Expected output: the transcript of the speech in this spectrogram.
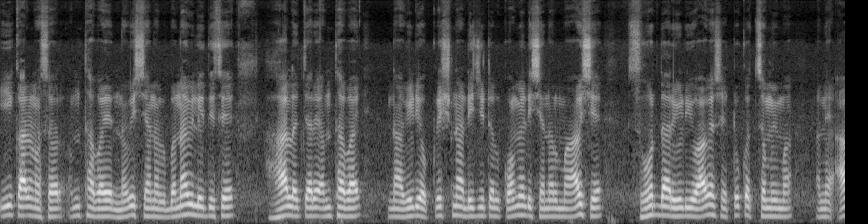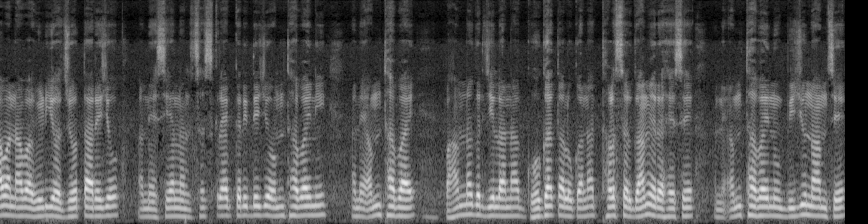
એ કારણોસર અમથાભાઈએ નવી ચેનલ બનાવી લીધી છે. હાલ અત્યારે અમથાભાઈના વીડિયો કૃષ્ણા ડિજિટલ કોમેડી ચેનલમાં આવશે. જોરદાર વીડિયો આવે છે ટૂંક જ સમયમાં, અને આવા નવા વીડિયો જોતા રહેજો અને ચેનલ સબસ્ક્રાઈબ કરી દેજો અમથાભાઈની. અને અમથાભાઈ ભાવનગર જિલ્લાના ઘોઘા તાલુકાના થળસર ગામે રહે છે. અને અમથાભાઈનું બીજું નામ છે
